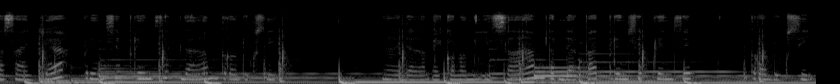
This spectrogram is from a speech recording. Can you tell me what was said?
prinsip-prinsip dalam produksi. Nah, dalam ekonomi Islam terdapat prinsip-prinsip produksi.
